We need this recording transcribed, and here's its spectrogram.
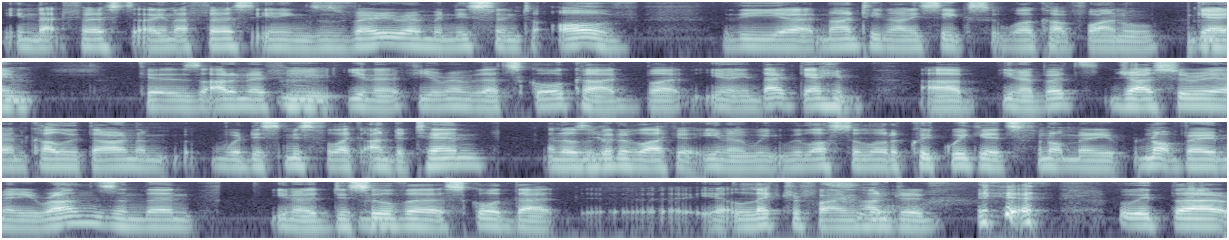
in that first uh, in that first innings was very reminiscent of the uh, 1996 World Cup final game. Because I don't know if you you know if you remember that scorecard, but you know in that game, uh, you know both Jayasuriya and Kaluwitharana were dismissed for like under ten, and there was a Yep. bit of like a you know we, we lost a lot of quick wickets for not many not very many runs, and then you know De Silva scored that uh, electrifying hundred with uh,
